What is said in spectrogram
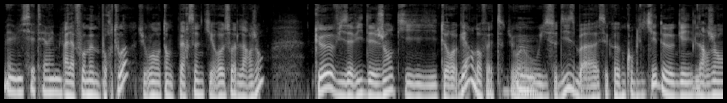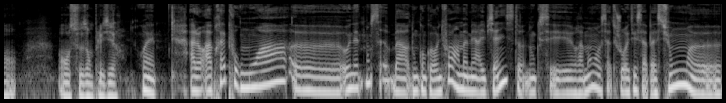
Mais oui, c'est terrible. À la fois même pour toi, tu vois, en tant que personne qui reçoit de l'argent, que vis-à-vis des gens qui te regardent, en fait, tu vois, Mm. où ils se disent, bah, c'est quand même compliqué de gagner de l'argent en se faisant plaisir. Ouais. Alors après, pour moi, euh, honnêtement, bah, donc encore une fois, hein, ma mère est pianiste, donc c'est vraiment, ça a toujours été sa passion, euh,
